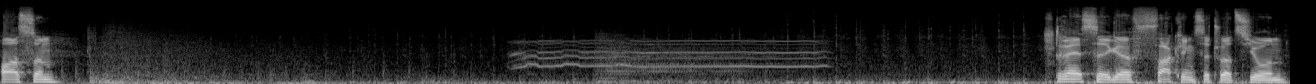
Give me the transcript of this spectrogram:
Awesome. Stressige fucking Situation.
